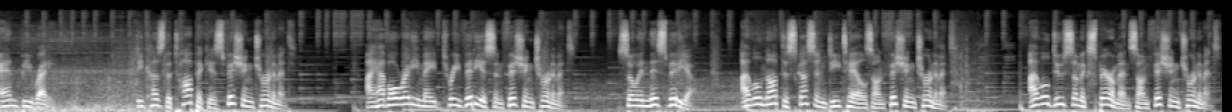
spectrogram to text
and be ready. Because the topic is fishing tournament. I have already made 3 videos in fishing tournament. So in this video, I will not discuss in details on fishing tournament. I will do some experiments on fishing tournament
